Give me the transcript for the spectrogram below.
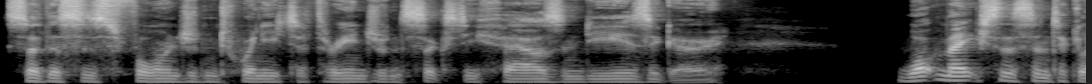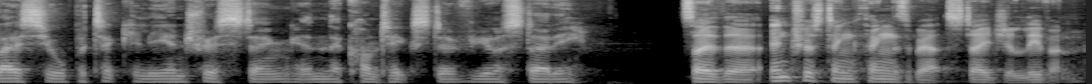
So this is 420 to 360,000 years ago. What makes this interglacial particularly interesting in the context of your study? So, the interesting things about stage 11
